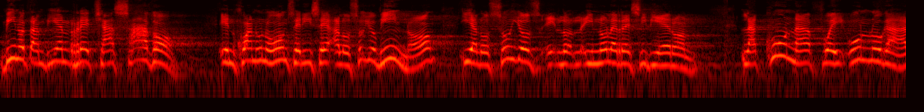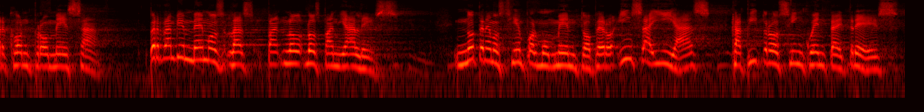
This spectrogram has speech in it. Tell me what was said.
vino también rechazado. En Juan 1.11 dice, a los suyos vino y a los suyos eh, y no le recibieron. La cuna fue un lugar con promesa. Pero también vemos los pañales. No tenemos tiempo al momento, pero Isaías capítulo 53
